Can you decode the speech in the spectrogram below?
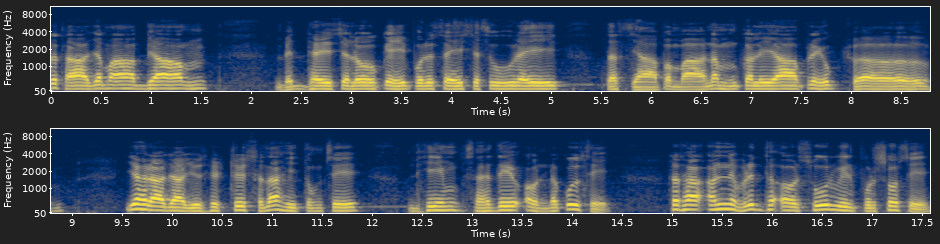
तथा जमाभ्याम विद्धैश्च लोके पुरुषैश्च सूरै तस्यापमानम कलया प्रयुक्ष यह राजा युधिष्ठिर सदा ही तुमसे भीम, सहदेव और नकुल से तथा अन्य वृद्ध और सूरवीर पुरुषों से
